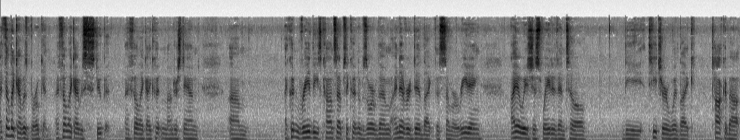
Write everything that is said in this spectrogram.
I felt like I was broken. I felt like I was stupid. I felt like I couldn't understand. Um, I couldn't read these concepts. I couldn't absorb them. I never did like the summer reading. I always just waited until the teacher would like talk about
